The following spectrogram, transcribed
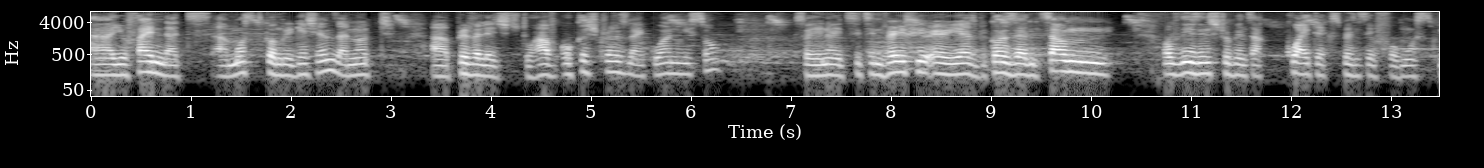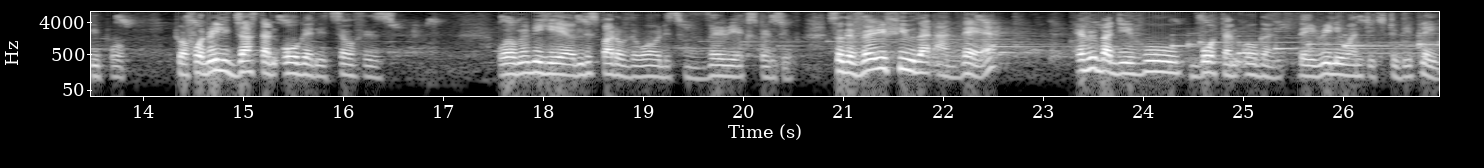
Uh, you find that uh, most congregations are not uh, privileged to have orchestras like one we saw. So, you know, it's, it's in very few areas because then some of these instruments are quite expensive for most people to afford. Really, just an organ itself is, well, maybe here in this part of the world, it's very expensive. So, the very few that are there, everybody who bought an organ, they really want it to be played.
